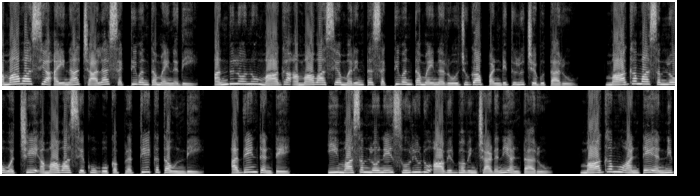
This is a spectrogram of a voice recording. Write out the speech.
అమావాస్య అయినా చాలా శక్తివంతమైనది. అందులోనూ మాఘ అమావాస్య మరింత శక్తివంతమైన రోజుగా పండితులు చెబుతారు. మాఘమాసంలో వచ్చే అమావాస్యకు ఒక ప్రత్యేకత ఉంది. అదేంటంటే ఈ మాసంలోనే సూర్యుడు ఆవిర్భవించాడని అంటారు. మాఘము అంటే అన్ని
